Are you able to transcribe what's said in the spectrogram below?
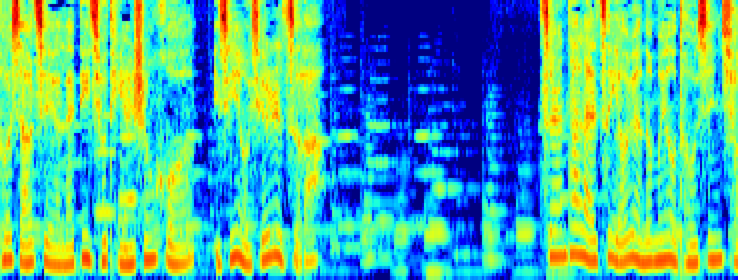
头小姐来地球体验生活已经有些日子了。虽然她来自遥远的没有头星球，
